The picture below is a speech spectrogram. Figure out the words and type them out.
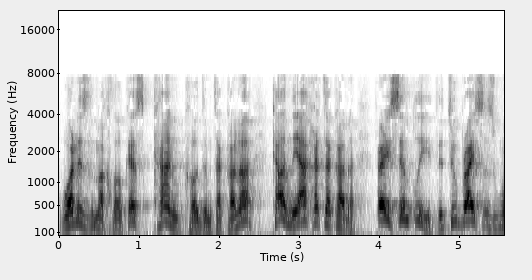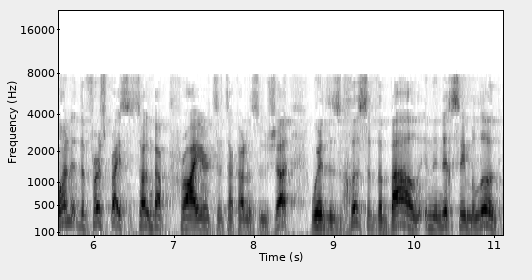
what is the machlokas? Kan kodem takana, kan liachar takana. Very simply, the two brises. One, the first brise is talking about prior to takana susha, where the zchus of the baal in the nichse melug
